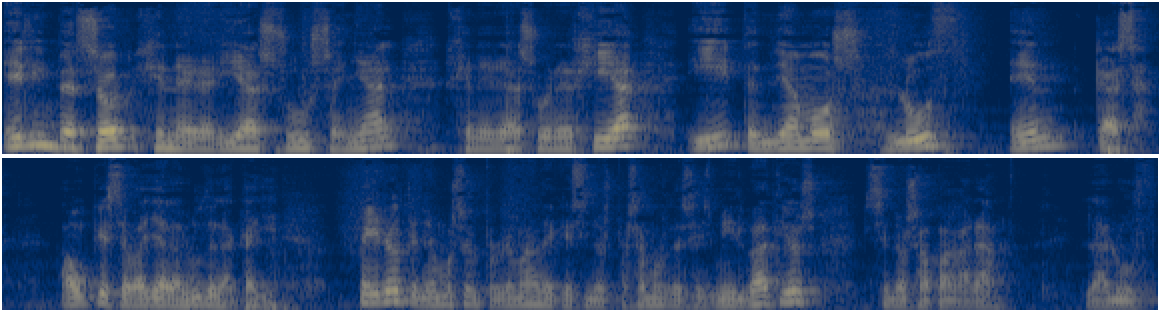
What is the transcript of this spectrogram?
el inversor generaría su señal, generaría su energía y tendríamos luz en casa, aunque se vaya la luz de la calle. Pero tenemos el problema de que si nos pasamos de 6.000 vatios se nos apagará la luz.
